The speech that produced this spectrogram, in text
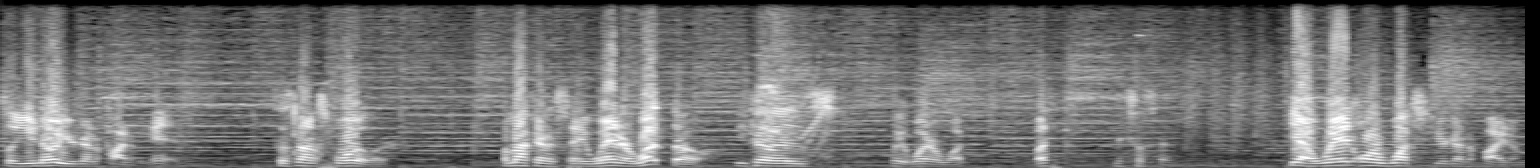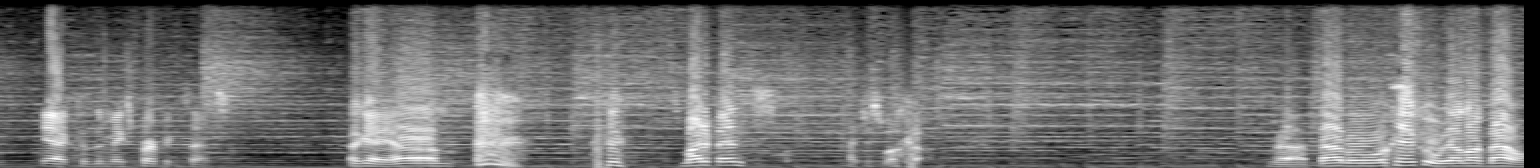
So you know you're gonna fight him again. So it's not a spoiler. I'm not gonna say when or what though, because wait, when or what? What? Makes no sense. Yeah, when or what you're gonna fight him. Yeah, because it makes perfect sense. Okay, um, it's my defense. I just woke up. Uh, battle. Okay, cool. We unlock battle.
